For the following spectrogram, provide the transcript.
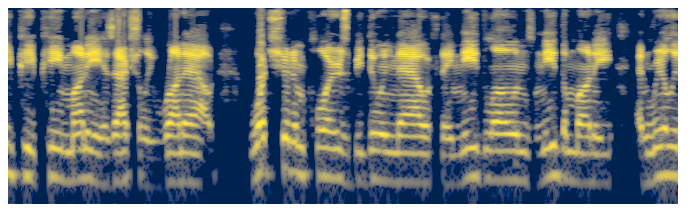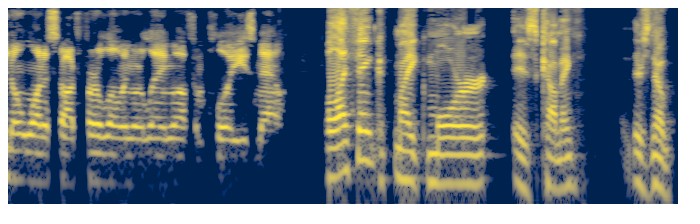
PPP money has actually run out. What should employers be doing now if they need loans, need the money, and really don't want to start furloughing or laying off employees now? Well, I think Mike more is coming. There's no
